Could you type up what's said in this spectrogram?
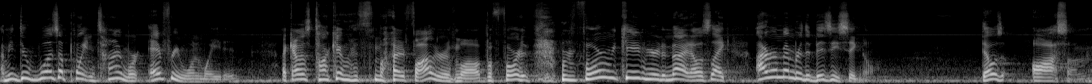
I mean, there was a point in time where everyone waited. Like I was talking with my father-in-law before before we came here tonight. I was like, I remember the busy signal. That was awesome.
